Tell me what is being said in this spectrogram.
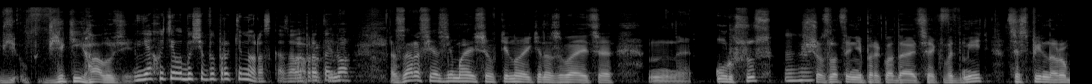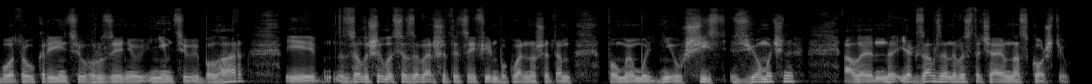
В, в якій галузі? Я хотіла би, щоб ви про кіно розказали. А, про те- кіно. Зараз я знімаюся в кіно, яке називається Урсус, що з латині перекладається як ведмідь. Це спільна робота українців, грузинів, німців і болгар. І залишилося завершити цей фільм буквально ще там, по-моєму, днів шість зйомочних, але як завжди не вистачає в нас коштів.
